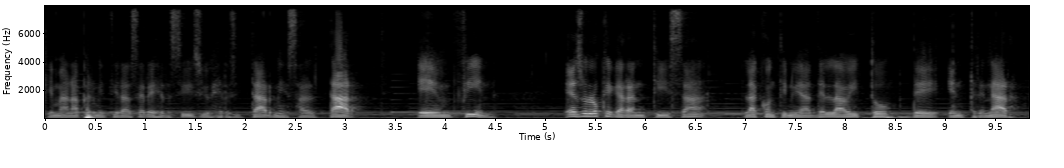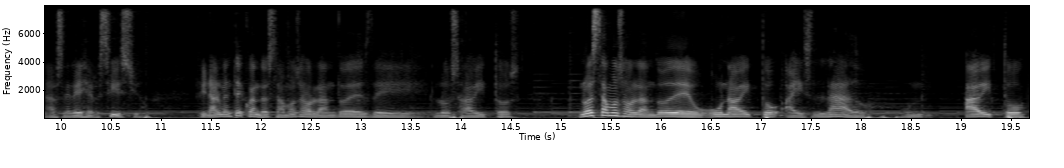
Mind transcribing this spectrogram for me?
que me van a permitir hacer ejercicio, ejercitarme, saltar, en fin. Eso es lo que garantiza la continuidad del hábito de entrenar, hacer ejercicio. Finalmente, cuando estamos hablando desde los hábitos, no estamos hablando de un hábito aislado, un hábito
